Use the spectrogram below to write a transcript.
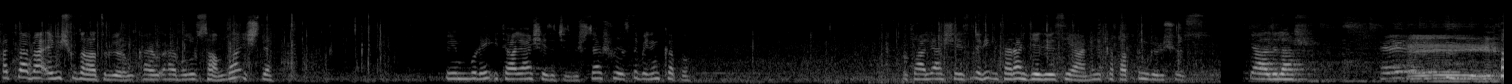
Hatta ben evi şuradan hatırlıyorum kay- kaybolursam da işte. Benim buraya İtalyan şeysi çizmişler. Şurası da benim kapım. İtalyan şeysi dediğim İtalyan cezvesi yani. Hadi kapattım görüşürüz. Geldiler. Hey.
